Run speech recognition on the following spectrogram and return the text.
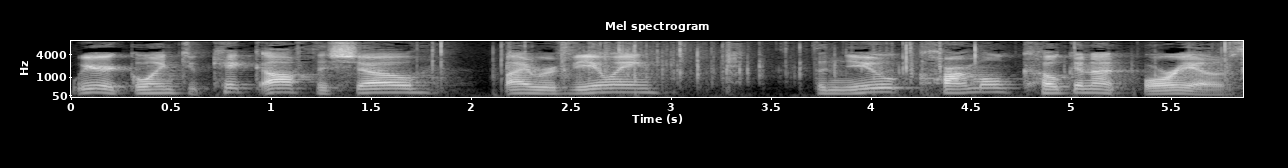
we are going to kick off the show by reviewing the new caramel coconut Oreos.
